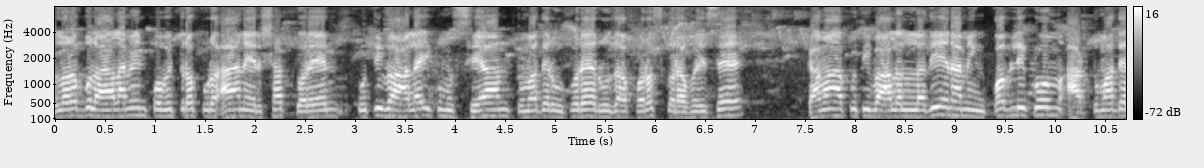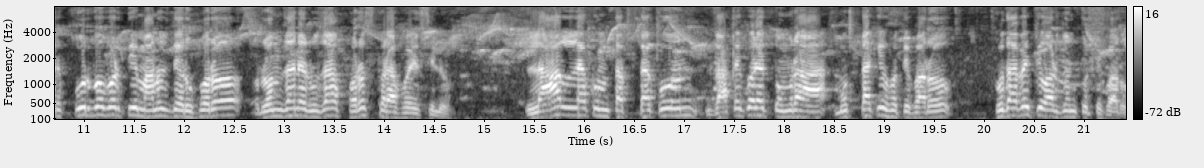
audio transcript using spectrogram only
আল্লাহ রাব্বুল আলামিন পবিত্র কুরআন এরশাদ করেন, কুতিবা আলাইকুম সিয়াম তোমাদের উপরে রোজা ফরজ করা হয়েছে। কামা কুতিবা আলাল্লাদিন আমিন কবলিকুম আর তোমাদের পূর্ববর্তী মানুষদের উপরও রমজানের রোজা ফরজ করা হয়েছিল। লাল্লাকুম তাত্তাকুন, যাতে করে তোমরা মুত্তাকি হতে পারো ক্ষুদাবেতি অর্জন করতে পারো।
